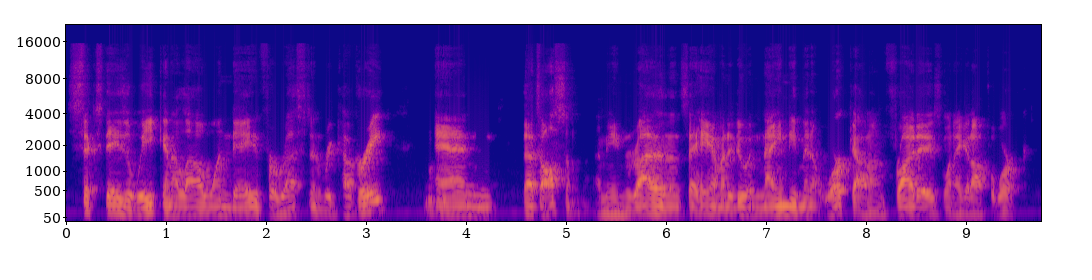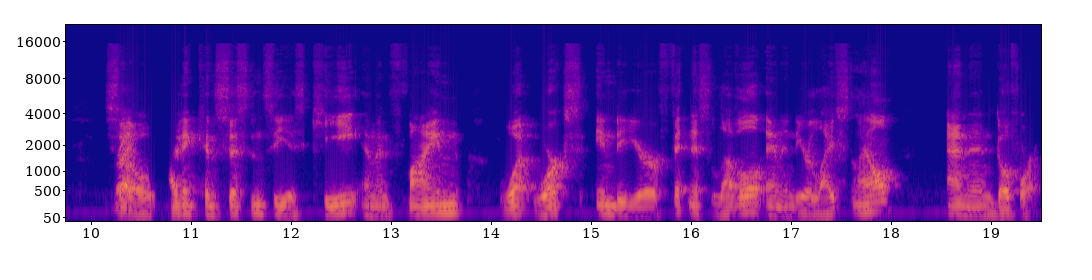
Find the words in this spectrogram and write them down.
six days a week and allow one day for rest and recovery. Mm-hmm. And that's awesome. I mean, rather than say, hey, I'm going to do a 90 minute workout on Fridays when I get off of work. So right. I think consistency is key, and then find what works into your fitness level and into your lifestyle, and then go for it.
